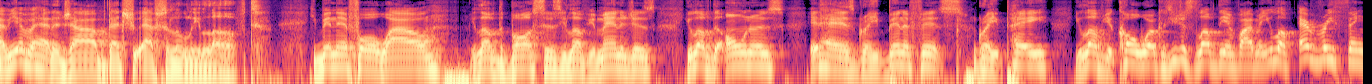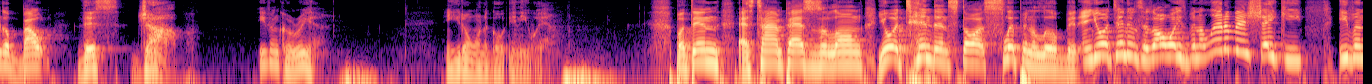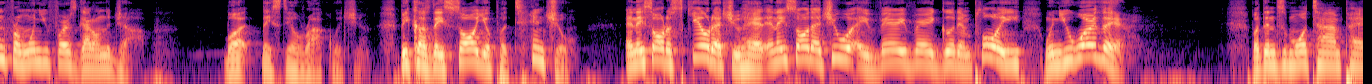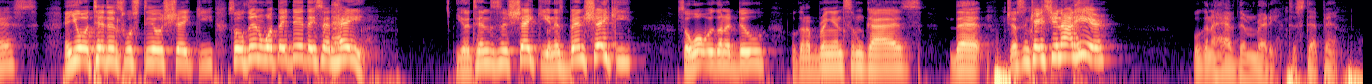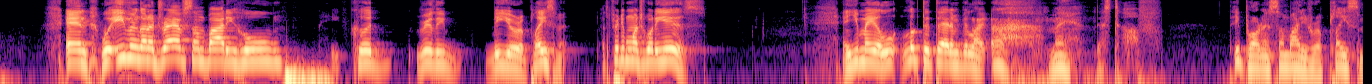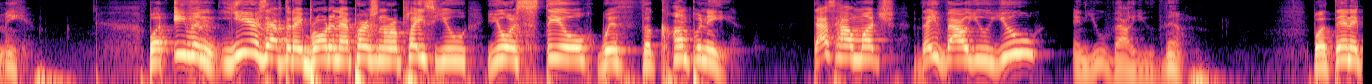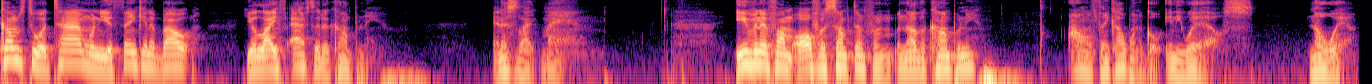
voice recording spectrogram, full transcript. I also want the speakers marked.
Speaker 1: Have you ever had a job that you absolutely loved? You've been there for a while. You love the bosses. You love your managers. You love the owners. It has great benefits, great pay. You love your coworkers. You just love the environment. You love everything about this job, even career. And you don't want to go anywhere. But then, as time passes along, your attendance starts slipping a little bit. And your attendance has always been a little bit shaky, even from when you first got on the job but they still rock with you because they saw your potential and they saw the skill that you had and they saw that you were a very, very good employee when you were there. But then some more time passed and your attendance was still shaky. So then what they did, they said, hey, your attendance is shaky and it's been shaky. So what we're going to do, we're going to bring in some guys that, just in case you're not here, we're going to have them ready to step in. And we're even going to draft somebody who he could really be your replacement. That's pretty much what he is. And you may have looked at that and be like, ah, oh, man, that's tough. They brought in somebody to replace me. But even years after they brought in that person to replace you, you're still with the company. That's how much they value you and you value them. But then it comes to a time when you're thinking about your life after the company. And it's like, man, even if I'm offered something from another company, I don't think I want to go anywhere else. Nowhere.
